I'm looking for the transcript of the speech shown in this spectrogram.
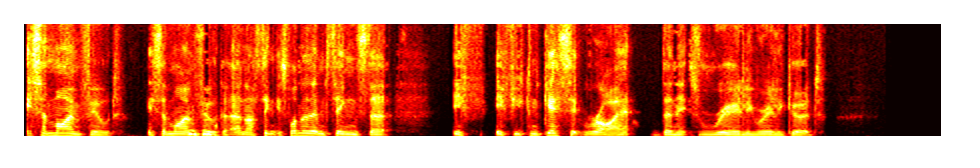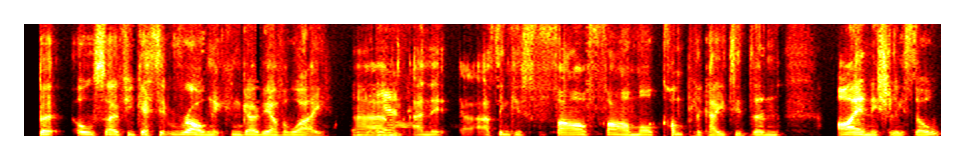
it's a minefield. It's a minefield, and I think it's one of them things that if if you can guess it right, then it's really, really good. But also, if you get it wrong, it can go the other way um, yeah. and it I think is far far more complicated than I initially thought.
